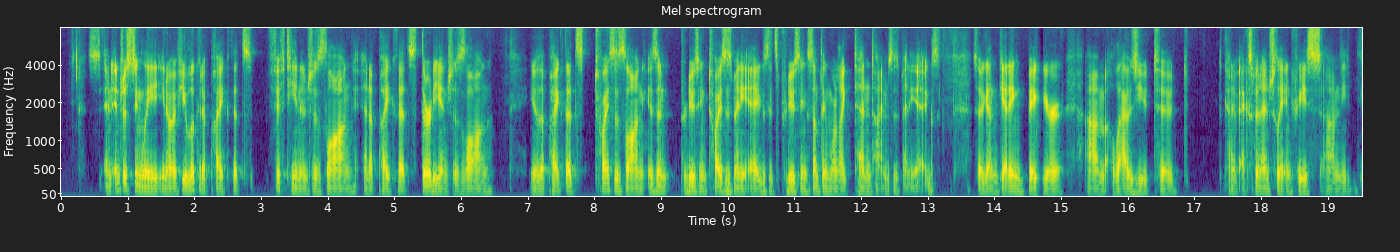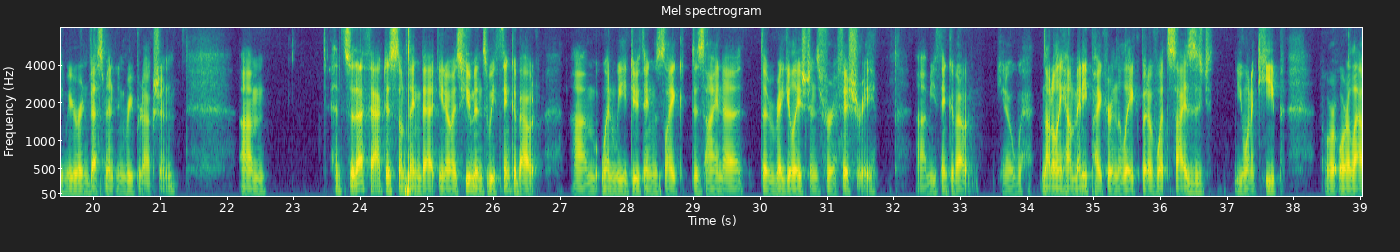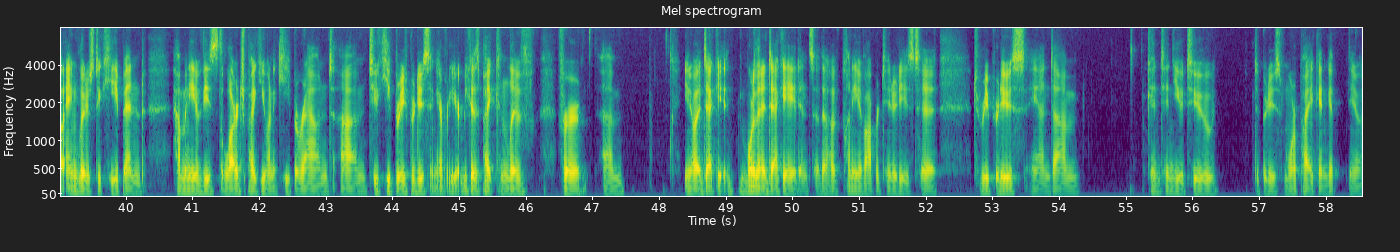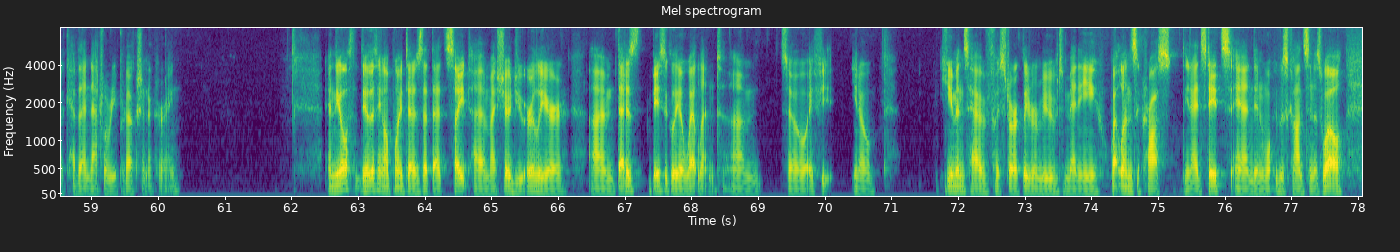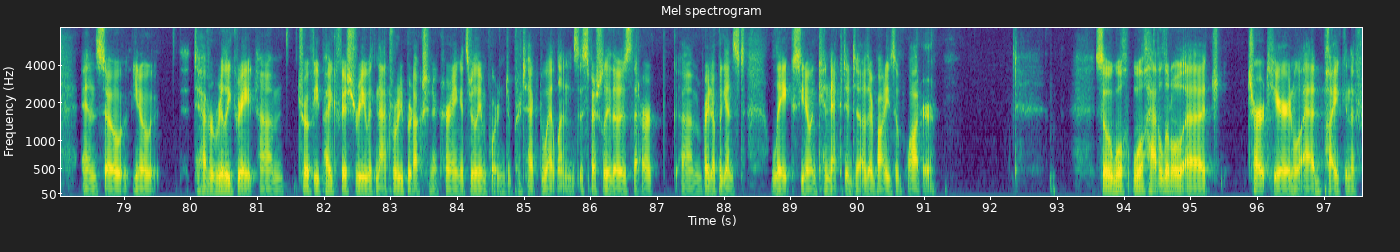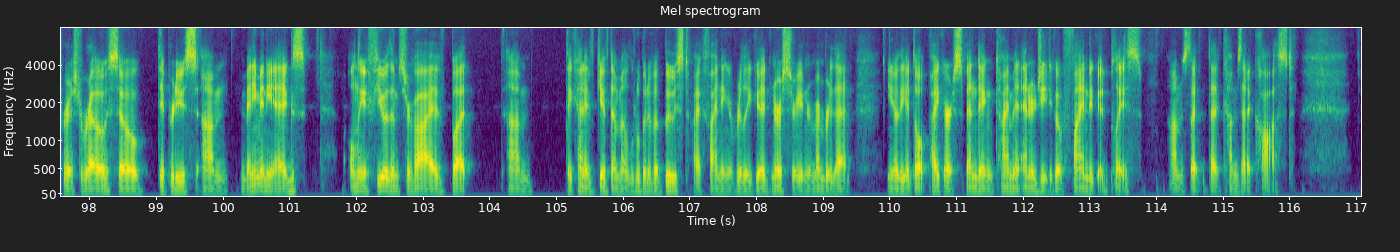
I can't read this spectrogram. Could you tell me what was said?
and interestingly, you know, if you look at a pike that's 15 inches long and a pike that's 30 inches long, you know, the pike that's twice as long isn't producing twice as many eggs, it's producing something more like 10 times as many eggs. So again, getting bigger um, allows you to kind of exponentially increase um, the, your investment in reproduction. Um, and so that fact is something that, you know, as humans, we think about um, when we do things like design a, the regulations for a fishery. Um, you think about, you know, not only how many pike are in the lake, but of what sizes you want to keep or, or allow anglers to keep and how many of these large pike you want to keep around um, to keep reproducing every year? Because pike can live for um, you know a decade more than a decade and so they'll have plenty of opportunities to to reproduce and um, continue to to produce more pike and get you know have that natural reproduction occurring. And the, the other thing I'll point out is that that site um, I showed you earlier, um, that is basically a wetland. Um, so if you, you know, humans have historically removed many wetlands across the United States and in Wisconsin as well. And so, you know, to have a really great um, trophy pike fishery with natural reproduction occurring, it's really important to protect wetlands, especially those that are um, right up against lakes, you know, and connected to other bodies of water. So we'll, we'll have a little uh, chart here and we'll add pike in the first row. So they produce um, many, many eggs. Only a few of them survive, but um, they kind of give them a little bit of a boost by finding a really good nursery. And remember that, you know, the adult pike are spending time and energy to go find a good place. Um, so that, that comes at a cost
